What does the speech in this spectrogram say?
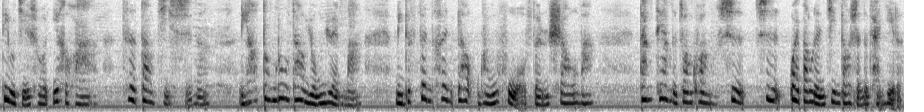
第五节说：“耶和华，这到几时呢？你要动怒到永远吗？你的愤恨要如火焚烧吗？”当这样的状况是是外邦人进到神的产业了，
